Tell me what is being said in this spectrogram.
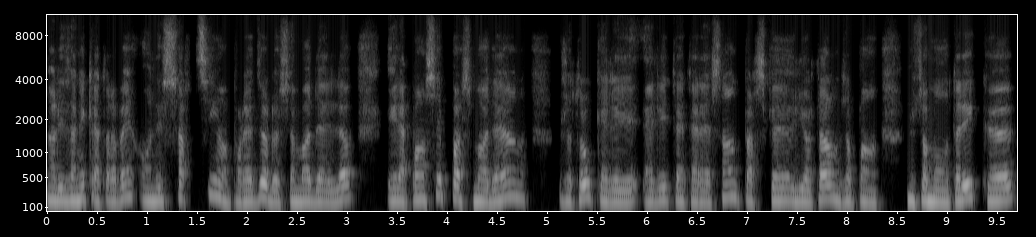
dans les années 80, on est sorti, on pourrait dire, de ce modèle-là. Et la pensée postmoderne, je trouve qu'elle est, elle est intéressante parce que Lyotard nous a, nous a montré que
